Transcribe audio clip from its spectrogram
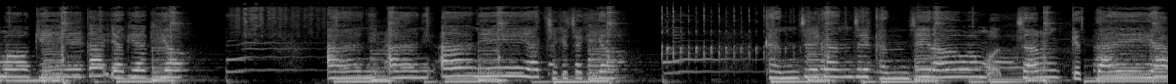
모기가 여기 여기요. 아니 아니 아니야. 저기 저기요. 간질 간질 간지러워. 못 참겠다야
